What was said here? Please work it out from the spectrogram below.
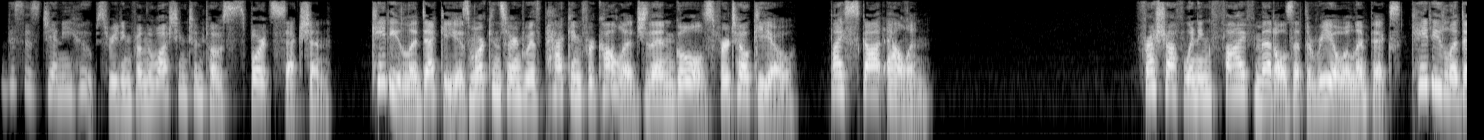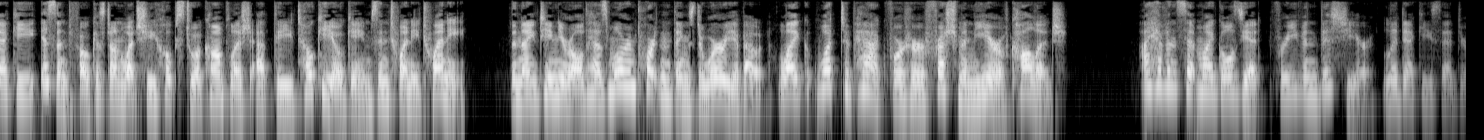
This is Jenny Hoops reading from the Washington Post sports section. Katie Ledecky is more concerned with packing for college than goals for Tokyo. By Scott Allen. Fresh off winning five medals at the Rio Olympics, Katie Ledecky isn't focused on what she hopes to accomplish at the Tokyo Games in 2020. The 19 year old has more important things to worry about, like what to pack for her freshman year of college. I haven't set my goals yet for even this year, Ledecky said.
